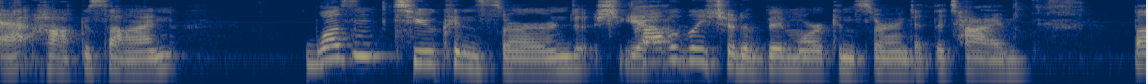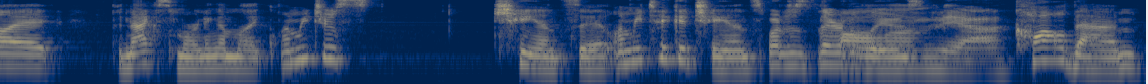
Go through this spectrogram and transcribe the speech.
at Hakkasan. Wasn't too concerned. She Yeah. probably should have been more concerned at the time. But the next morning, I'm like, let me just chance it. Let me take a chance. What is there to lose? yeah. Call them.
